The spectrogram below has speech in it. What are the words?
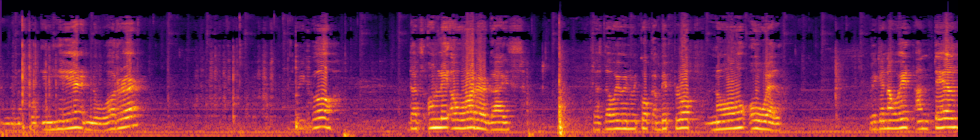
I'm gonna put in here in the water. Go. That's only a water, guys. Just the way when we cook a beef loaf, no oil. We're gonna wait until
